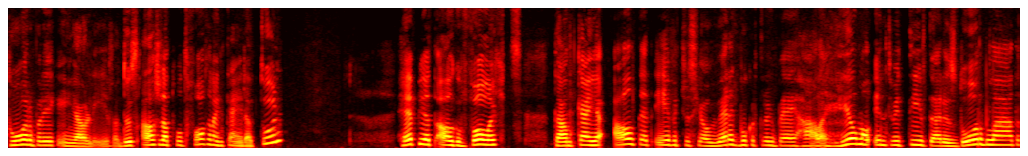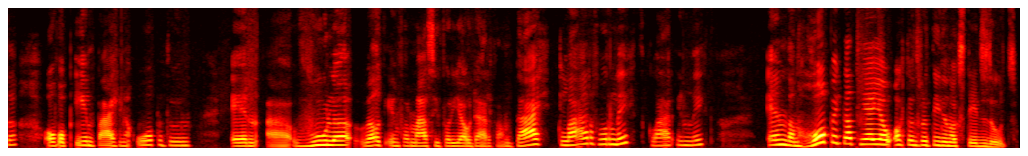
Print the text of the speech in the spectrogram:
doorbreken in jouw leven. Dus als je dat wilt volgen, dan kan je dat doen. Heb je het al gevolgd, dan kan je altijd eventjes jouw werkboek er terug bij halen. Helemaal intuïtief daar eens doorbladeren of op één pagina open doen en uh, voelen welke informatie voor jou daar vandaag klaar voor ligt, klaar in ligt. En dan hoop ik dat jij jouw ochtendroutine nog steeds doet.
